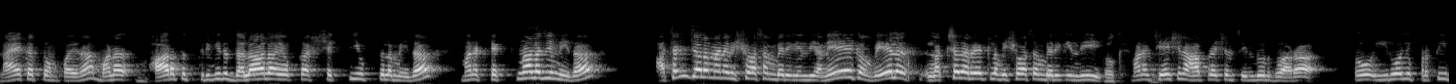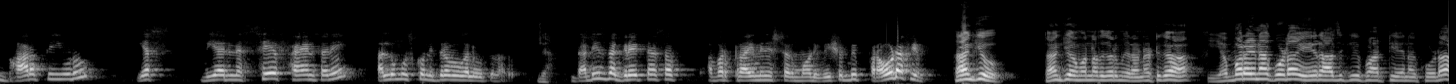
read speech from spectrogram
నాయకత్వం పైన మన భారత త్రివిధ దళాల యొక్క శక్తియుక్తుల మీద మన టెక్నాలజీ మీద అచంచలమైన విశ్వాసం పెరిగింది. అనేక వేల లక్షల రేట్ల విశ్వాసం పెరిగింది. మనం చేసిన ఆపరేషన్ సింధూర్ ద్వారా. సో ఈ రోజు ప్రతి భారతీయుడు as we are in safe hands అని కళ్ళు మూసుకొని నిద్రపోగలుగుతున్నారు. That is the greatness of our prime minister Modi we should be proud of him thank you thank you Amarnath garu. మీరు అన్నట్టుగా ఎవరైనా కూడా ఏ రాజకీయ పార్టీ అయినా కూడా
